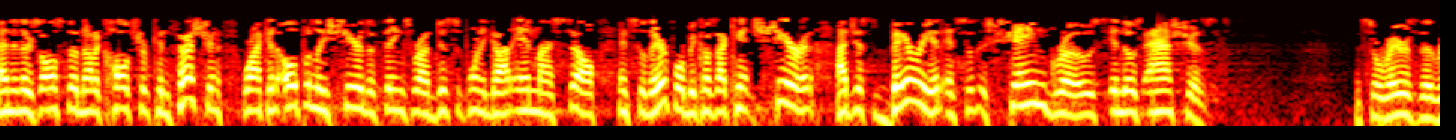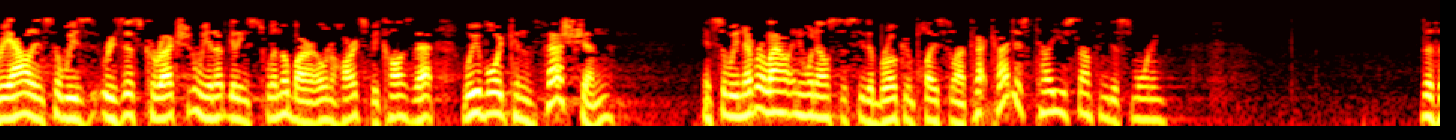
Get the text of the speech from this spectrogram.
And then there's also not a culture of confession where I can openly share the things where I've disappointed God and myself. And so therefore, because I can't share it, I just bury it. And so the shame grows in those ashes. And so rare is the reality. And so we resist correction. We end up getting swindled by our own hearts because of that. We avoid confession. And so we never allow anyone else to see the broken place in life. Can I, can I just tell you something this morning? The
